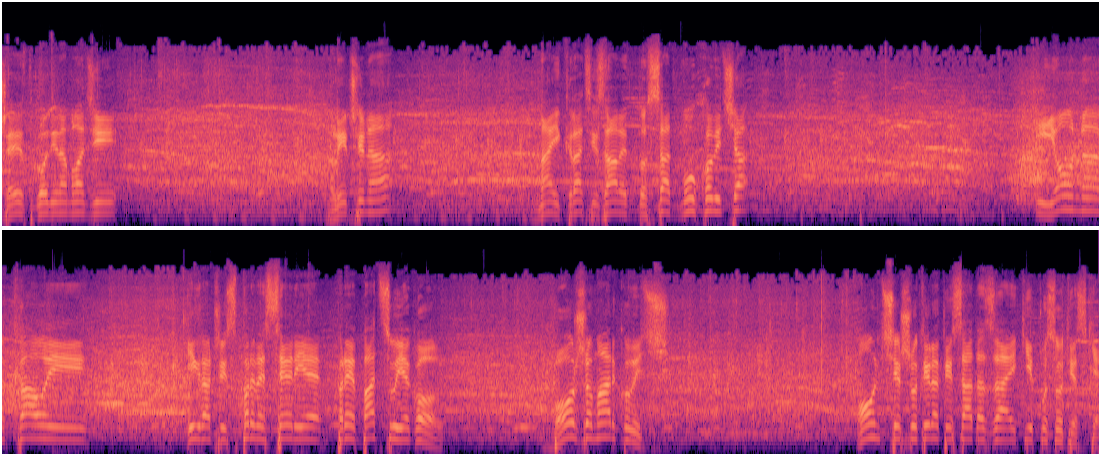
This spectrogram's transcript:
šest godina mlađi Ličina. Najkraći zalet do sad Muhovića. I on kao i igrač iz prve serije prebacuje gol. Božo Marković. On će šutirati sada za ekipu Sutjeske.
